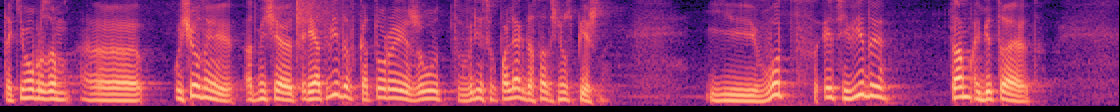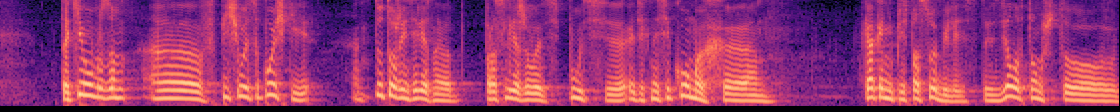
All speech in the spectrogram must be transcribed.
таким образом э, ученые отмечают ряд видов, которые живут в рисовых полях достаточно успешно. И вот эти виды там обитают. Таким образом, э, в пищевой цепочке, ну, тоже интересно прослеживать путь этих насекомых э, как они приспособились? То есть дело в том, что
